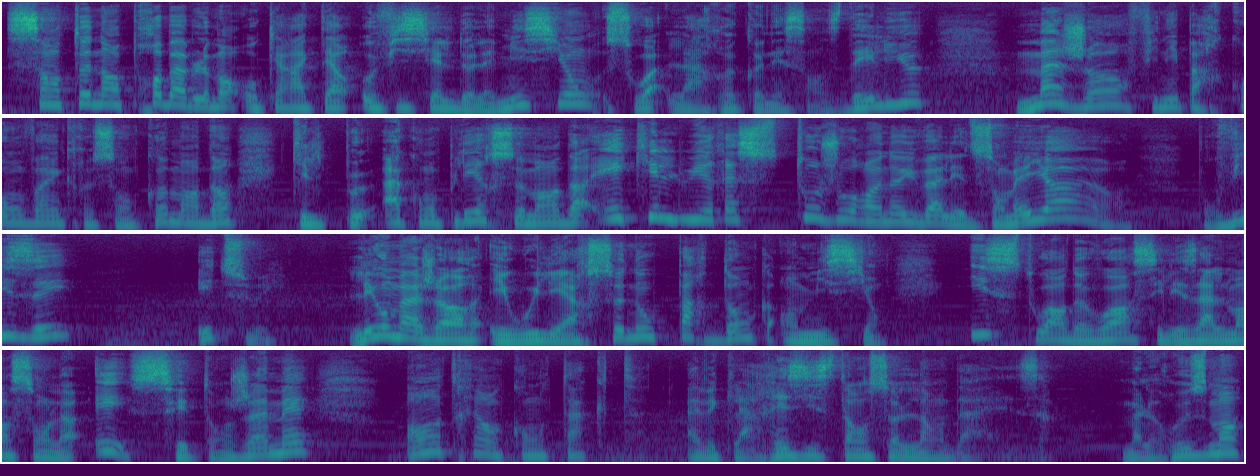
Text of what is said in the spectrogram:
S'en tenant probablement au caractère officiel de la mission, soit la reconnaissance des lieux, Major finit par convaincre son commandant qu'il peut accomplir ce mandat et qu'il lui reste toujours un œil valide, son meilleur, pour viser et tuer. Léo Major et Willy Arsenault partent donc en mission histoire de voir si les Allemands sont là et, sait-on jamais, entrer en contact avec la résistance hollandaise. Malheureusement,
